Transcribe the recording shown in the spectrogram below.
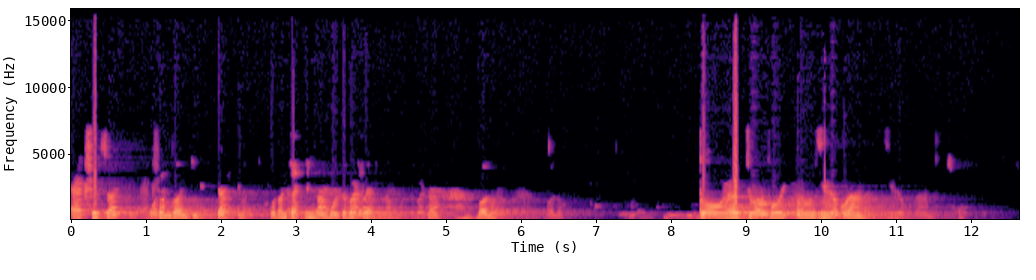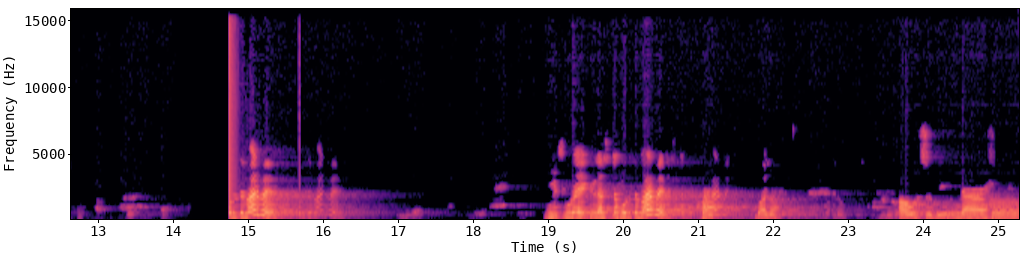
একশো চারটি। প্রধান কয়টি? চারটি। প্রধান চারটির নাম বলতে পারবেন হ্যাঁ বলো। তৌরাত জবর ইঞ্জিল ও কোরআন বলতে পারবে বলতে পারবে তুমি সূরা ইখলাসটা বলতে পারবে হ্যাঁ বলো أعوذ بالله من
